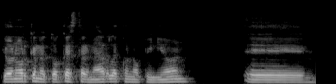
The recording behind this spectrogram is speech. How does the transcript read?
Qué honor que me toca estrenarla con opinión. Eh,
